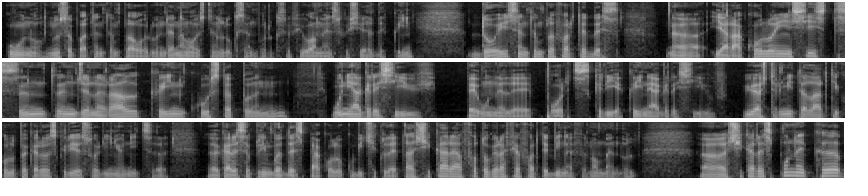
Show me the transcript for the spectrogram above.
Unu, nu se poate întâmpla oriunde, n-am auzit în Luxemburg să fiu oameni sfârșiați de câini. Doi, se întâmplă foarte des. Uh, iar acolo, insist, sunt în general câini cu stăpân, unii agresivi, pe unele porți scrie câine agresiv, eu aș trimite la articolul pe care o scrie Sorin Ioniță, uh, care se plimbă des pe acolo cu bicicleta și care a fotografiat foarte bine fenomenul uh, și care spune că,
